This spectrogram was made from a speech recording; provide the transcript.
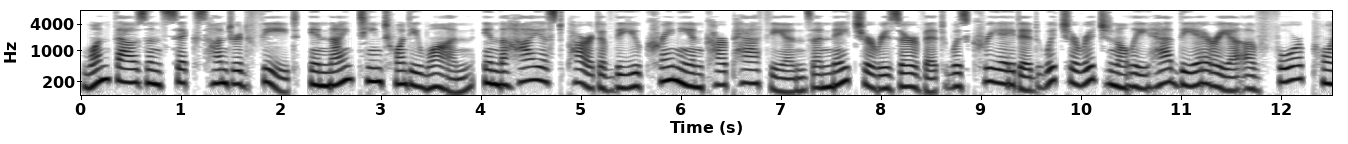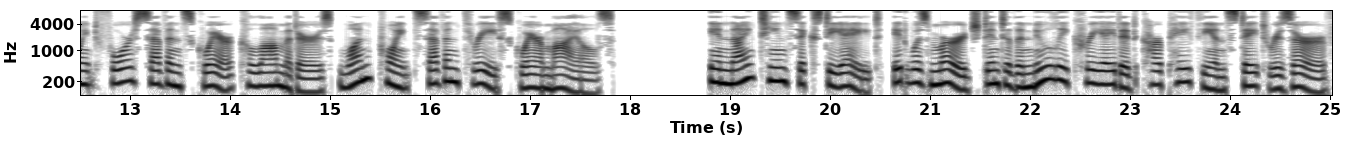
(1600 feet). In 1921, in the highest part of the Ukrainian Carpathians, a nature reservate was created which originally had the area of 4.47 square kilometers (1.73 square miles). In 1968, it was merged into the newly created Carpathian State Reserve.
